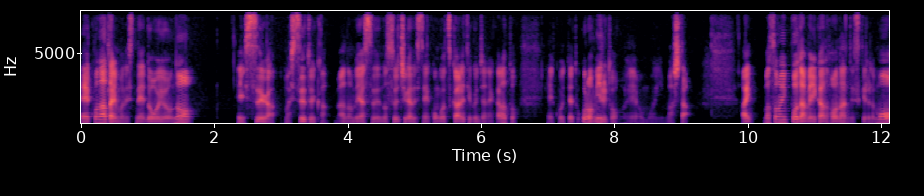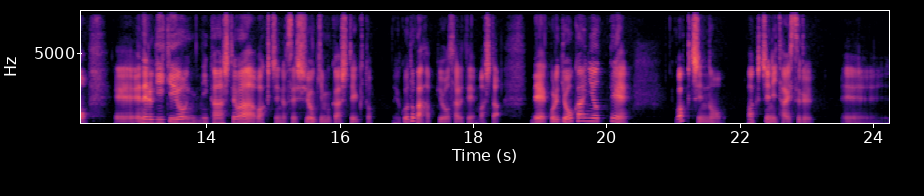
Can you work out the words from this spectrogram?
えー、この辺りもですね同様の指数が、まあ、指数というかあの目安の数値がですね今後使われていくんじゃないかなと、えー、こういったところを見ると思いました。はい。まあ、その一方でアメリカの方なんですけれども、えー、エネルギー企業に関してはワクチンの接種を義務化していくということが発表されてました。で、これ業界によってワクチンの、ワクチンに対する、えー、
